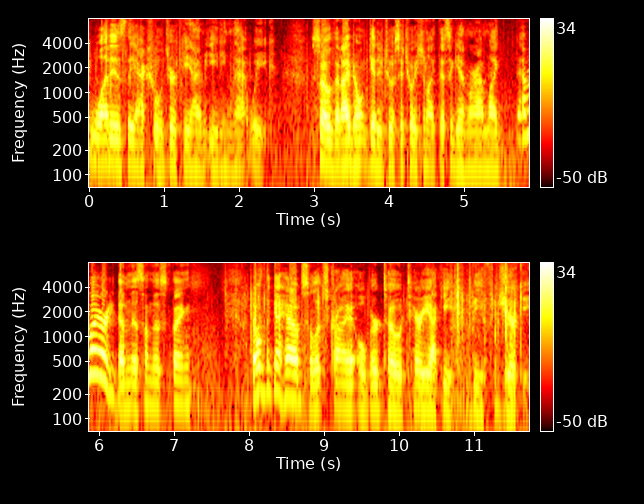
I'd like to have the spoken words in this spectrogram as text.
what is the actual jerky I'm eating that week. So that I don't get into a situation like this again where I'm like, have I already done this on this thing? Don't think I have, so let's try Oberto Teriyaki Beef Jerky.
